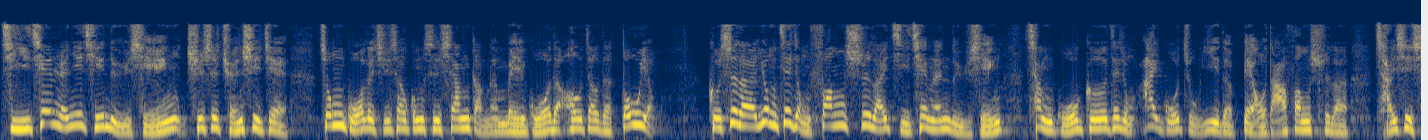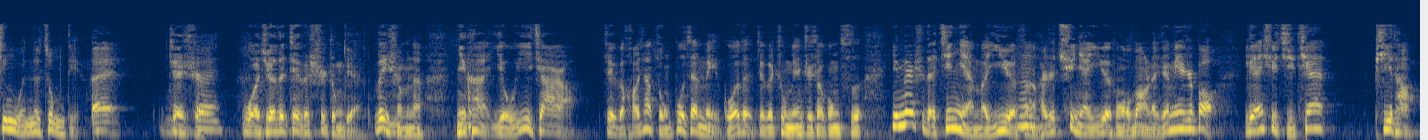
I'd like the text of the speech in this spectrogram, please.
几千人一起旅行，其实全世界中国的直销公司、香港的、美国的、欧洲的都有。可是呢，用这种方式来几千人旅行、唱国歌，这种爱国主义的表达方式呢，才是新闻的重点。哎，这是，我觉得这个是重点。为什么呢？你看有一家啊，这个好像总部在美国的这个著名直销公司，应该是在今年吧，一月份、还是去年一月份，我忘了。人民日报连续几天批他，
